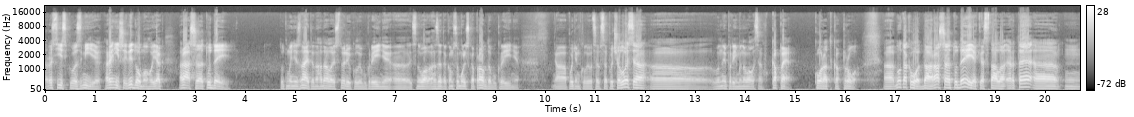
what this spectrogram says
російського ЗМІ, раніше відомого як Russia Today. Тут мені, знаєте, нагадало історію, коли в Україні е, існувала газета Комсомольська Правда в Україні. А потім, коли це все почалося, е, вони перейменувалися в КП. Коротко про. Е, ну так от, да, Russia Today, яке стало РТ, е,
